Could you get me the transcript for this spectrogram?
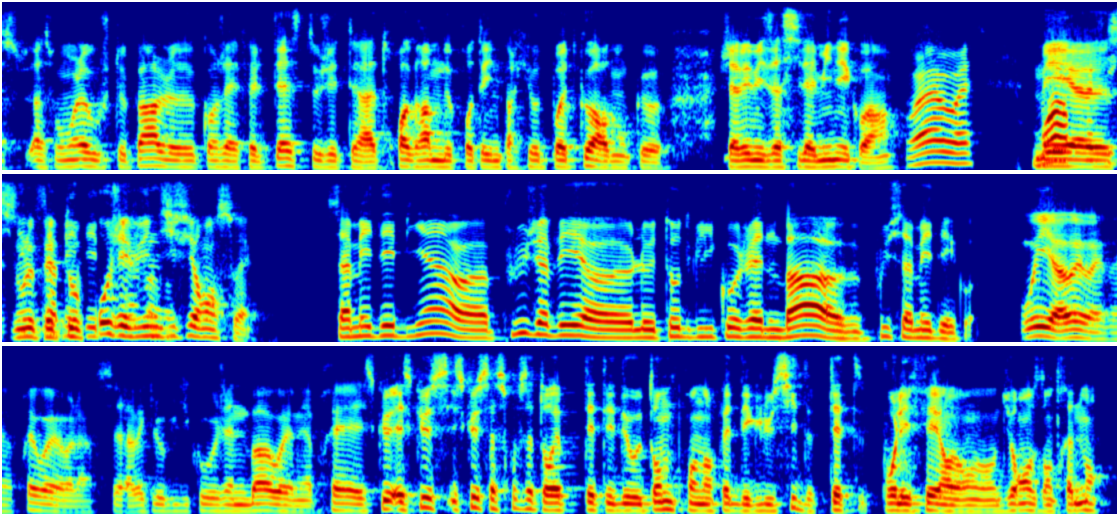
ce- moment-là où je te parle, quand j'avais fait le test, j'étais à 3 grammes de protéines par kilo de poids de corps, donc j'avais mes acides aminés, quoi. hein. Ouais, ouais. Mais Moi, après, sinon, le Pepto Pro, j'ai vu une euh, différence, ouais. Ça m'aidait bien. euh, plus j'avais euh, le taux de glycogène bas, euh, plus ça m'aidait, quoi. Oui, ah ouais, ouais, mais après, ouais, voilà, c'est avec le glycogène bas, ouais, mais après, est-ce que, est-ce que, est-ce que ça se trouve, ça t'aurait peut-être aidé autant de prendre en fait des glucides, peut-être pour l'effet en endurance d'entraînement,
